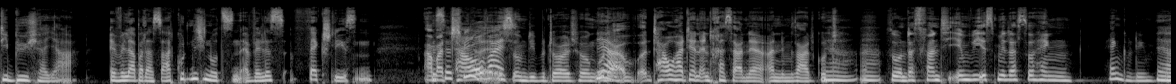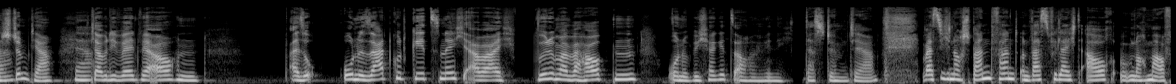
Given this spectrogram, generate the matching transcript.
die Bücher ja. Er will aber das Saatgut nicht nutzen. Er will es wegschließen. Aber ja Tau schwierig. weiß um die Bedeutung. Ja. Oder Tau hat ja ein Interesse an, der, an dem Saatgut. Ja, ja. So, und das fand ich, irgendwie ist mir das so hängen, hängen geblieben. Ja. Das stimmt ja. Ja. Ich glaube, die Welt wäre auch ein, also ohne Saatgut geht's nicht, aber ich würde mal behaupten, ohne Bücher geht's auch irgendwie nicht. Das stimmt, ja. Was ich noch spannend fand und was vielleicht auch, um nochmal auf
